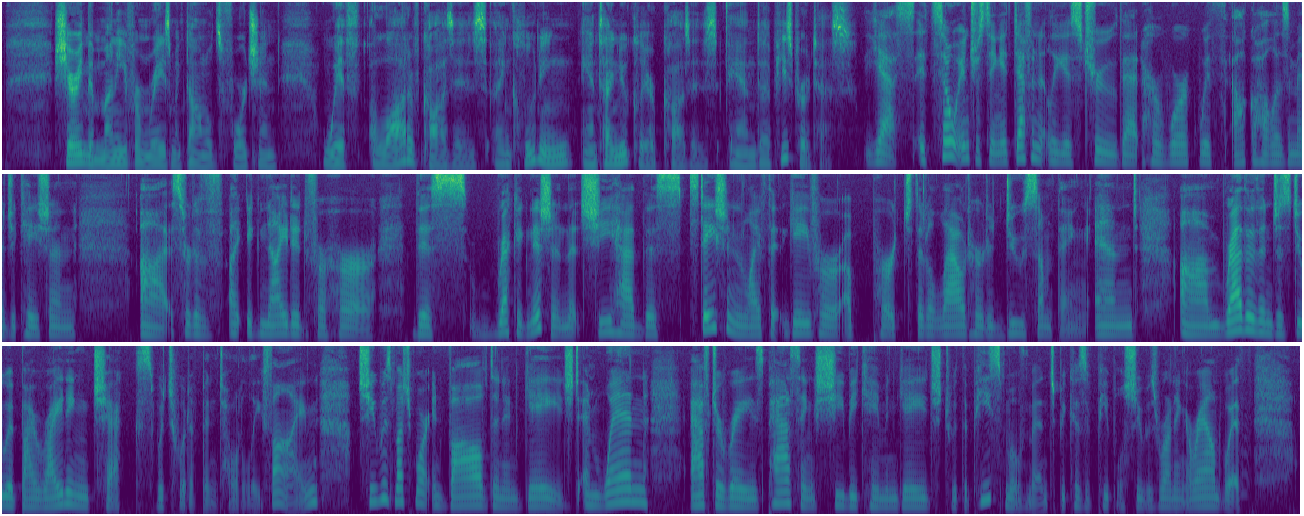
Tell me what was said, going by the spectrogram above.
Sharing the money from Ray's McDonald's fortune with a lot of causes, including anti nuclear causes and uh, peace protests. Yes, it's so interesting. It definitely is true that her work with alcoholism education uh, sort of uh, ignited for her this recognition that she had this station in life that gave her a perch that allowed her to do something. And um, rather than just do it by writing checks, which would have been totally fine, she was much more involved and engaged. And when, after Ray's passing, she became engaged with the peace movement because of people she was running around with,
